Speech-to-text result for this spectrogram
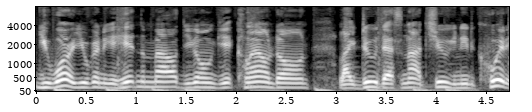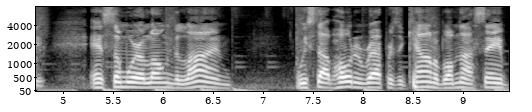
You were, you were gonna get hit in the mouth, you're gonna get clowned on. Like, dude, that's not you. You need to quit it. And somewhere along the line, we stop holding rappers accountable. I'm not saying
